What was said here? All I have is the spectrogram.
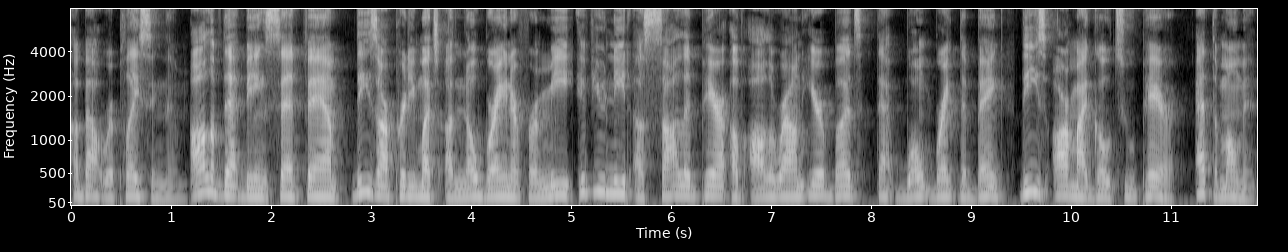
about replacing them. All of that being said fam, these are pretty much a no-brainer for me. If you need a solid pair of all-around earbuds that won't break the bank, these are my go-to pair at the moment.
